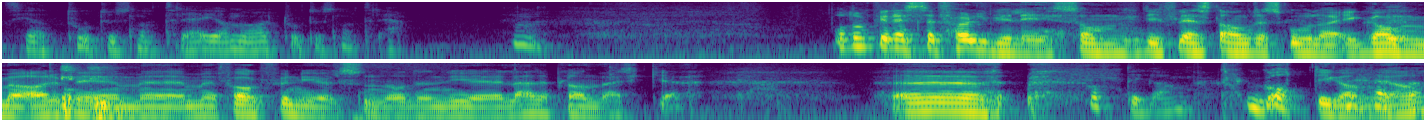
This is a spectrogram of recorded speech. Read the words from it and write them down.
siden 2003, januar 2003. Og dere er selvfølgelig, som de fleste andre skoler, i gang med arbeidet med, med fagfornyelsen og det nye læreplanverket. Eh, Godt i gang. godt i gang, ja.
